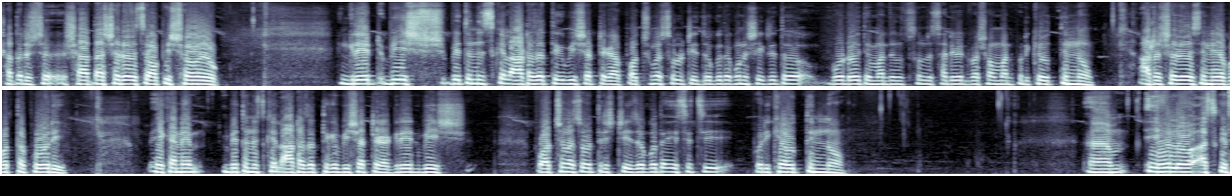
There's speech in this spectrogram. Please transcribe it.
সাতাশে সাতাশে রয়েছে অফিস সহায়ক। গ্রেড বিশ, বেতন স্কেল আট হাজার থেকে বিশ হাজার টাকা। পদ ষোলোটি, যোগ্যতা কোনো স্বীকৃত বোর্ড হইতে মাধ্যমিক সার্টিফিকেট বা সম্মান পরীক্ষা উত্তীর্ণ। আঠাশে রয়েছে নিরাপত্তা প্রহরী এখানে বেতন স্কেল আট হাজার থেকে বিশ হাজার টাকা। গ্রেড বিশ, পদ চৌত্রিশটি, যোগ্যতা এসএসসি পরীক্ষা উত্তীর্ণ। এই হলো আজকের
